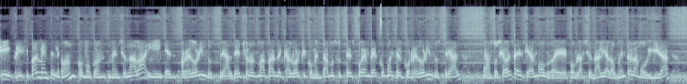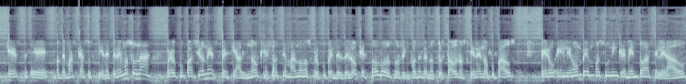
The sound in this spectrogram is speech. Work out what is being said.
Sí, principalmente León, como con, mencionaba, y el corredor industrial. De hecho, en los mapas de calor que comentamos, ustedes pueden ver cómo es el corredor industrial asociado a esa densidad eh, poblacional y al aumento de la movilidad que es eh, donde más casos tiene. Tenemos una preocupación especial, no que esos temas no nos preocupen, desde luego que todos los rincones de nuestro estado nos tienen ocupados, pero en León vemos un incremento acelerado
